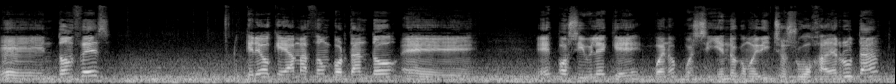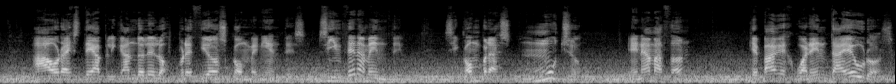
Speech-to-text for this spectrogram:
Eh, entonces, creo que Amazon, por tanto, eh, es posible que, bueno, pues siguiendo, como he dicho, su hoja de ruta, ahora esté aplicándole los precios convenientes. Sinceramente, si compras mucho en Amazon, que pagues 40 euros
